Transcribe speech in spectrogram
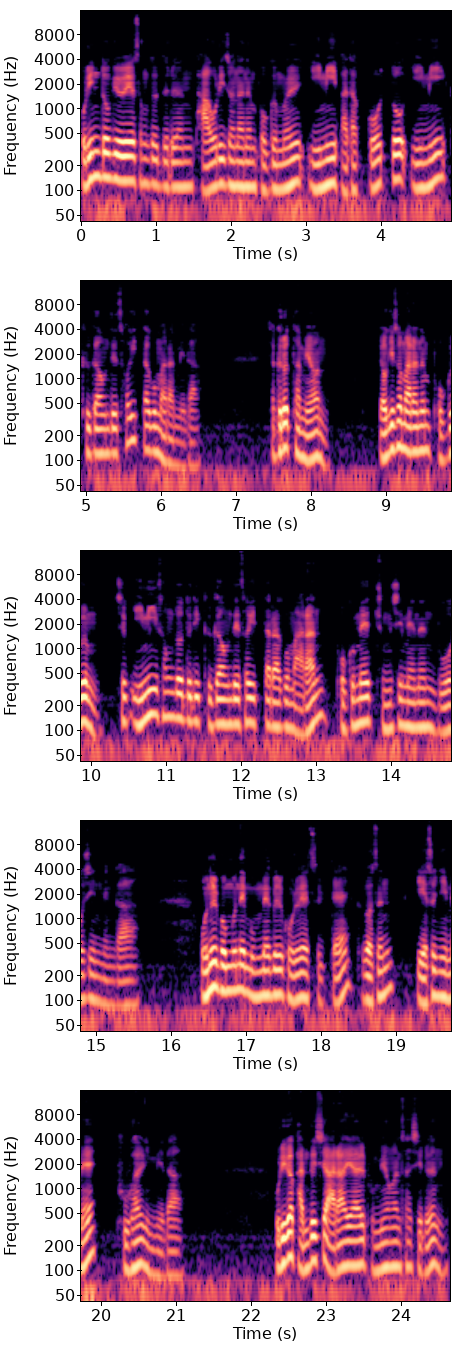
고린도 교회의 성도들은 바울이 전하는 복음을 이미 받았고 또 이미 그 가운데 서 있다고 말합니다. 자, 그렇다면 여기서 말하는 복음, 즉 이미 성도들이 그 가운데 서 있다라고 말한 복음의 중심에는 무엇이 있는가? 오늘 본문의 문맥을 고려했을 때 그것은 예수님의 부활입니다. 우리가 반드시 알아야 할 분명한 사실은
